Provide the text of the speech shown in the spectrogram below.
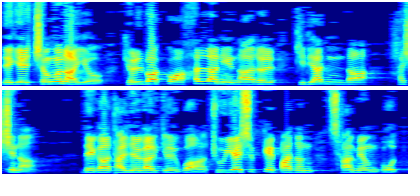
내게 정언하여 결박과 환란이 나를 기다린다 하시나 내가 달려갈 길과 주 예수께 받은 사명 곧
